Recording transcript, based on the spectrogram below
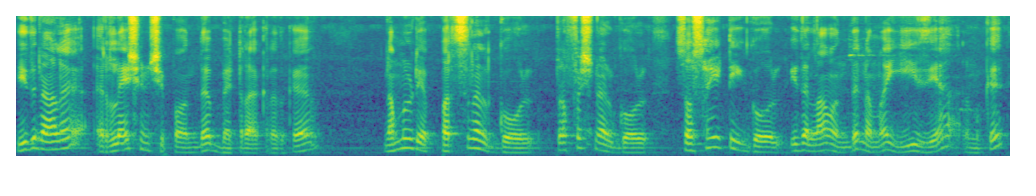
இதனால் இதனால ரிலேஷன்ஷிப்பை வந்து பெட்டராக்கிறதுக்கு நம்மளுடைய personal goal professional goal society goal இதெல்லாம் வந்து நம்ம ஈஸியாக நமக்கு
